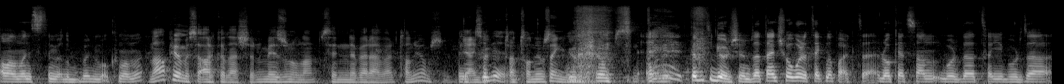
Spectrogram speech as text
aman aman istemiyordu bu bölümü okumamı. Ne yapıyor mesela arkadaşların mezun olan seninle beraber tanıyor musun? Yani tabii. Tan tanıyorsan görüşüyor musun? Tabii ki görüşüyorum. Zaten çoğu burada Teknopark'ta. Roketsan burada, Tayi burada,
